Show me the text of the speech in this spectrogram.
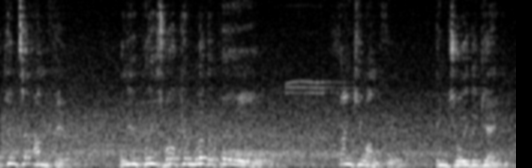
welcome to Anfield. Will you please welcome Liverpool? Thank you, Anfield. Enjoy the game.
